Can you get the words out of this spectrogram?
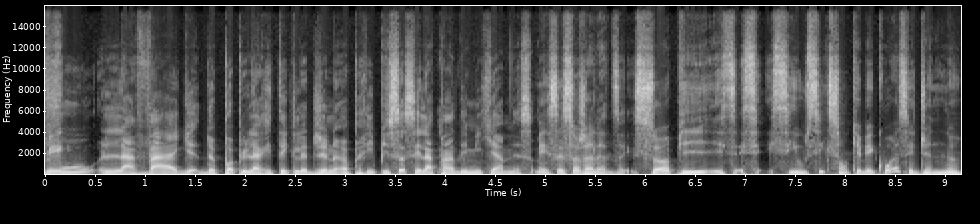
Mais- fou la vague de popularité que le gin a pris. Puis ça, c'est la pandémie qui a amené ça. Mais c'est ça, j'allais te dire. Ça, puis c'est aussi qu'ils sont québécois, ces gins-là.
